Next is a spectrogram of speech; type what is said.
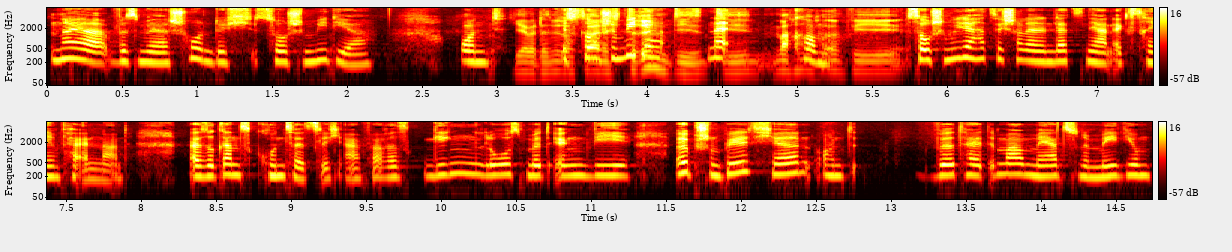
Naja, wissen wir ja schon durch Social Media. Und Ja, aber da sind doch gar nicht Social Media- drin. Die, Ne, die machen komm. irgendwie. Social Media hat sich schon in den letzten Jahren extrem verändert. Also ganz grundsätzlich einfach. Es ging los mit irgendwie hübschen Bildchen und wird halt immer mehr zu einem Medium,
